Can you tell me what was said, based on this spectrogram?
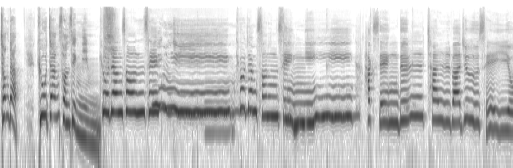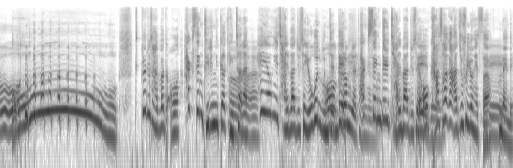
정답. 교장 선생님. 교장 선생님. 교장 선생님. 학생들 잘 봐주세요. 오. 특별히 잘 봐도, 어, 학생들이니까 괜찮아. 어, 어. 혜영이 잘 봐주세요. 요건 문제인데. 어, 그럼요, 학생들 잘 봐주세요. 네네. 어, 네. 가사가 아주 훌륭했어요. 네. 네네.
